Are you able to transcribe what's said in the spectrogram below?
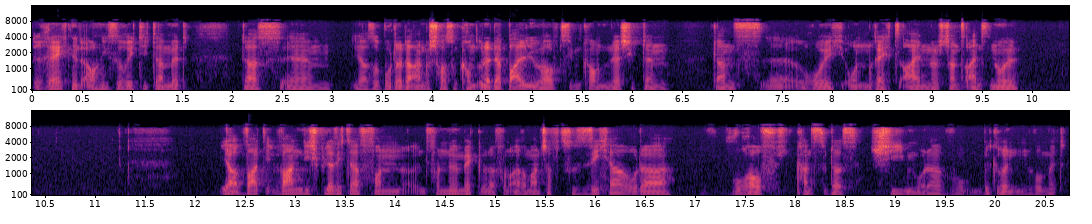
rechnet auch nicht so richtig damit, dass ähm, ja, Sobota da angeschossen kommt oder der Ball überhaupt zu ihm kommt und er schiebt dann ganz äh, ruhig unten rechts ein, dann stand es 1-0. Ja, wart, waren die Spieler sich da von, von Nürnberg oder von eurer Mannschaft zu sicher oder worauf kannst du das schieben oder wo, begründen, womit?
